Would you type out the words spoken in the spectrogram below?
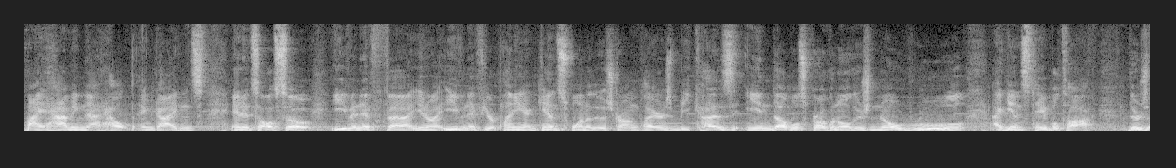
by having that help and guidance. And it's also, even if, uh, you know, even if you're playing against one of those strong players, because in doubles crokinole, there's no rule against table talk, there's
